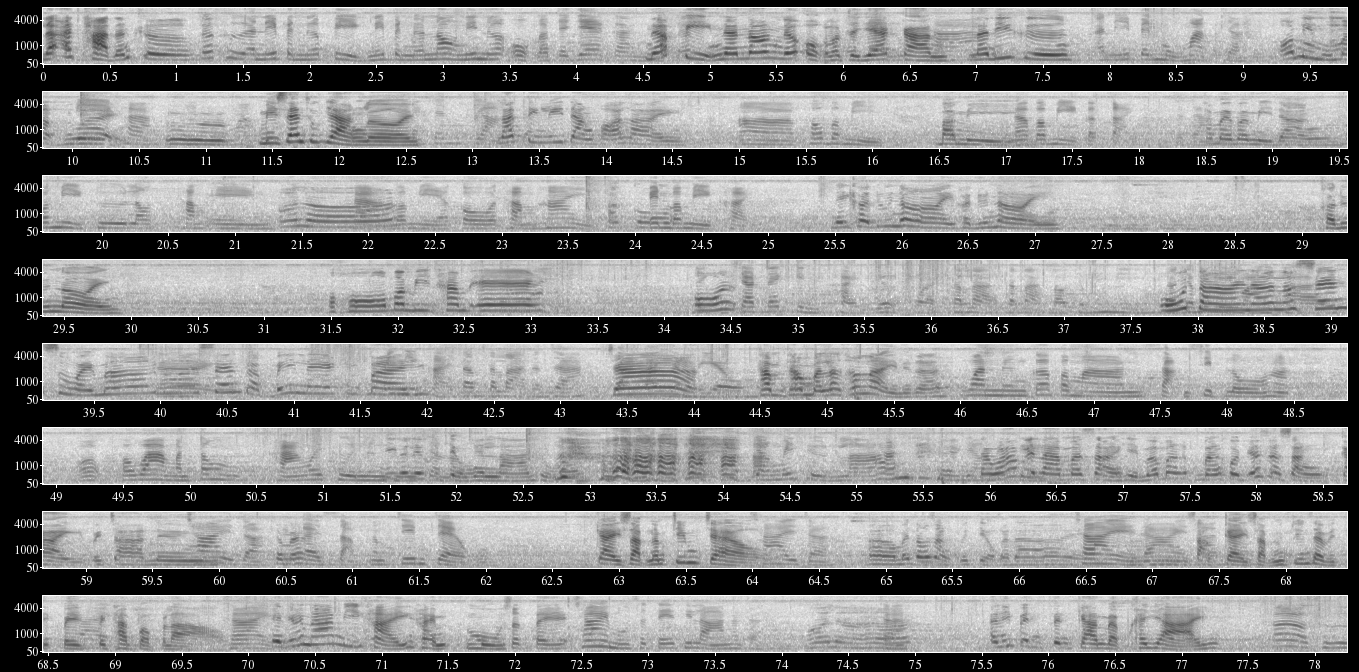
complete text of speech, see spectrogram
และอันถาดนั้นคือ ก็คืออันนี้เป็นเนื้อปีกนี่เป็นเนื้อน่องนี่เนื้ออกเราจะแยกกันเนื้อปีกเนื้อน่องเนื้ออกเราจะแยกกัน และนี่คือ อันนี้เป็นหมูหมักจ้ะ อ๋อมีหมูหมักด้วยมีค่ะ อืมมีเส้นทุกอย่างเลยมีเส้นทุก อย่างร้านติงลี่ดังเพราะอะไรอ่าเพราะบะหมี่จ้ะบะหมี่อ่าบะหมี่กับไก่จะดังทำไมบะหมี่ดังบะหมี่คือเราทำเองอ๋อเหรอค่ะบะหมี่อาโกทำให้ อาโกเป็นบะหมี่ไข่ไหนขอดูหน่อย ขอดูหน่อยขอดูหน่อยโอ้โหบะหมี่ทำเอง โอ้ย จะได้กลิ่นไข่เยอะกว่าตลาดตลาดเราจะไม่มี โอ้เรจะตายไม่มีแล้ววางแล้วขายเส้นสวยมากด้วยใช่เส้นแบบไม่เล็กไป ไม่มีขายตามตลาดนะจ๊ะจ้าได้อย่างเดียว ทำทำมาแล้วเท่าไหร่เนี่ยจ๊ะวันหนึ่งก็ประมาณ 30 โลฮะเพราะเพราะว่ามันต้องค้างไว้คืนหนึ่งนี่ก็เรียกก๋วยเตี๋ยวเงินล้านถูกไหม ยังไม่ถึงร้านยังแต่ว่าไม่ถึงเวลามาสั่งเห็นว่าบางบางคนก็จะสั่งไก่ไปจานหนึ่งใช่จ้ะใช่ไหม เป็นไก่สับน้ำจิ้มแจ่ว ไก่สับน้ำจิ้มแจ่วใช่จ้ะเออไม่ต้องสั่งก๋วยเตี๋ยวก็ได้ใช่ได้สั่งได้ไก่สับน้ำจิ้มแจ่วไปติไปไปทานเปล่าใช่ๆเห็นข้างหน้ามีขายขายหมูสะเต๊ะใช่หมูสะเต๊ะที่ร้านนะจ๊ะอ๋อเหรอจ้ะอันนี้เป็นเป็นการแบบขยาย ก็คือ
